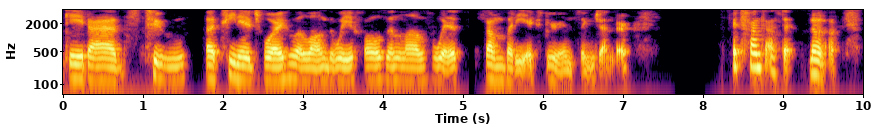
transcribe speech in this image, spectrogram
gay dads to a teenage boy who along the way falls in love with somebody experiencing gender. It's fantastic. No notes.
